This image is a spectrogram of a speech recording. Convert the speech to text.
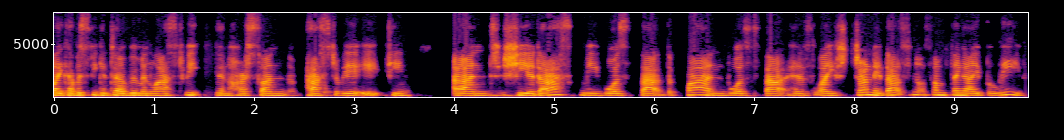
like I was speaking to a woman last week and her son passed away at 18. And she had asked me, was that the plan? Was that his life's journey? That's not something I believe.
